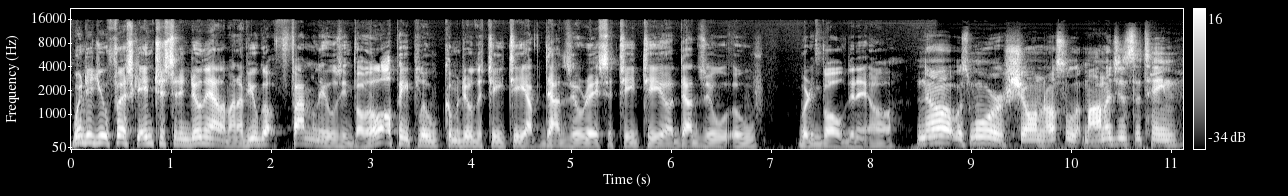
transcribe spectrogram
When did you first get interested in doing the Isle of Man? Have you got family who's involved? A lot of people who come and do the TT have dads who race a TT or dads who, who were involved in it. Or No, it was more Sean Russell that manages the team.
